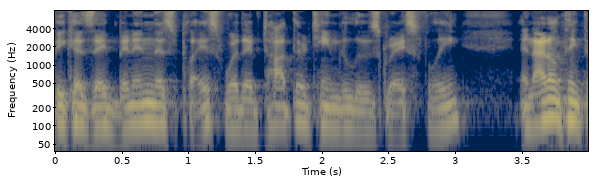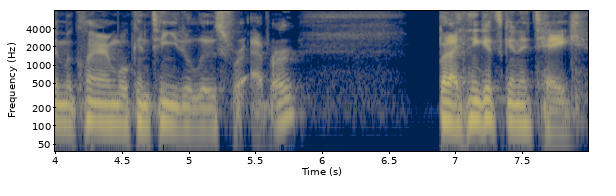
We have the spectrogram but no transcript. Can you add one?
because they've been in this place where they've taught their team to lose gracefully. And I don't think the McLaren will continue to lose forever. But I think it's going to take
